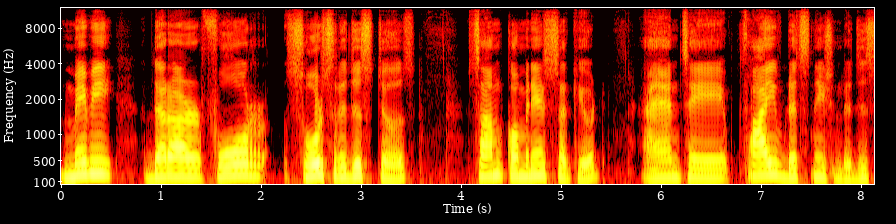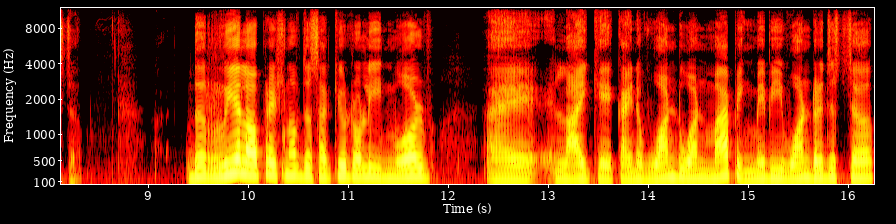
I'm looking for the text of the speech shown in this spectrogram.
maybe there are 4 source registers some combination circuit and say 5 destination register. The real operation of the circuit only involve like a kind of one to one mapping maybe one register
